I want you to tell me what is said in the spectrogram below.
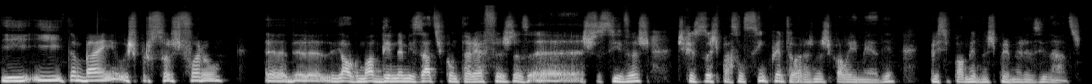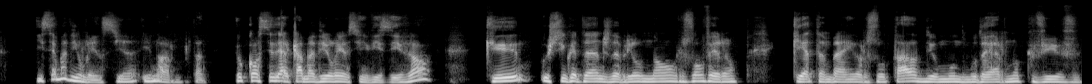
e, e também os professores foram eh, de, de, algum modo dinamizados com tarefas excessivas. As crianças passam 50 horas na escola em média, principalmente nas primeiras idades. Isso é uma violência enorme. Portanto, eu considero que há uma violência invisível que os 50 anos de Abril não resolveram, que é também o resultado de um mundo moderno que vive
